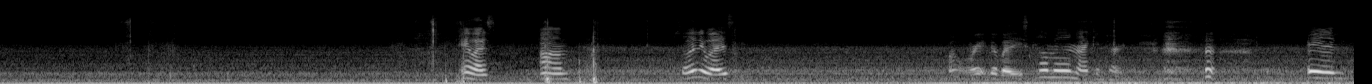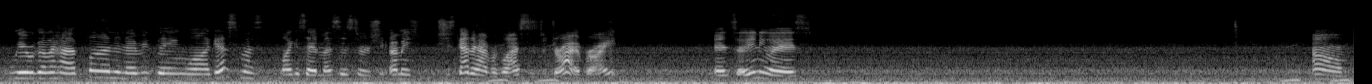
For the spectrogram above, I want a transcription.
anyways, um, so anyways, all right, nobody's coming. I can turn. and we were gonna have fun and everything. Well, I guess my, like I said, my sister. She, I mean, she's got to have her glasses to drive, right? And so, anyways, um,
